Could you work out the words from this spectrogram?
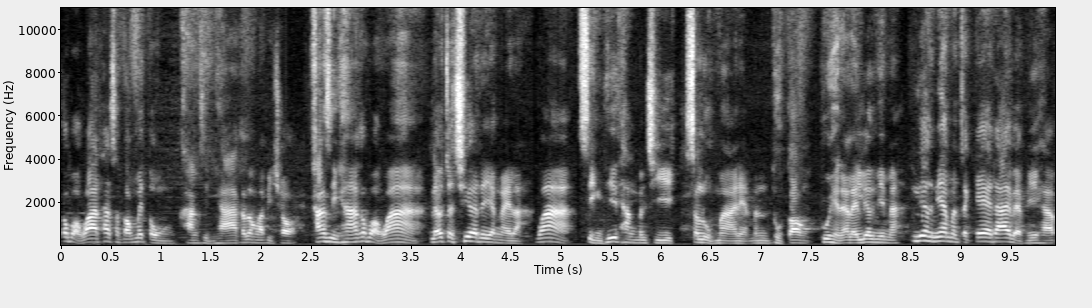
ก็บอกว่าถ้าสต็อกไม่ตรงคลังสินค้าก็ต้องรับผิดชอบคลังสินค้าก็บอกว่าแล้วจะเชื่อได้ยังไงล่ะว่าสิ่งที่ทางบัญชีสรุปมาเนี่ยมันถูกต้องคุณเห็นอะไรเรื่องนี้ไหมเรื่องนี้มันจะแก้ได้แบบนี้ครับ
